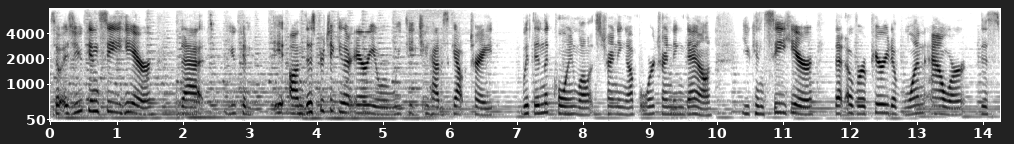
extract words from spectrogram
So as you can see here, that you can, it, on this particular area where we teach you how to scalp trade within the coin while it's trending up or trending down, you can see here that over a period of one hour, this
